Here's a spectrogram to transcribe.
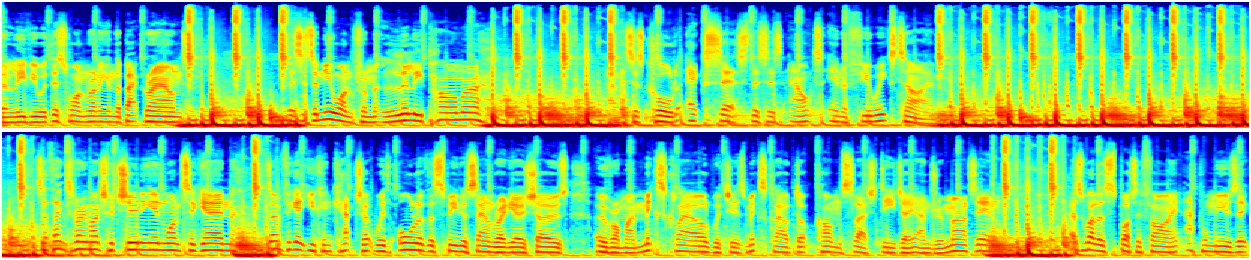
Going to leave you with this one running in the background. This is a new one from Lilly Palmer, and this is called Excess. This is out in a few weeks' time. So thanks very much for tuning in once again. Don't forget you can catch up with all of the Speed of Sound radio shows over on my Mixcloud, which is mixcloud.com slash DJ Andrew Martin, as well as Spotify, Apple Music,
